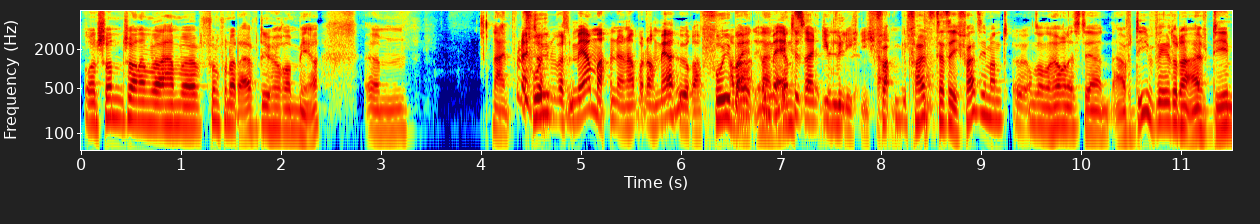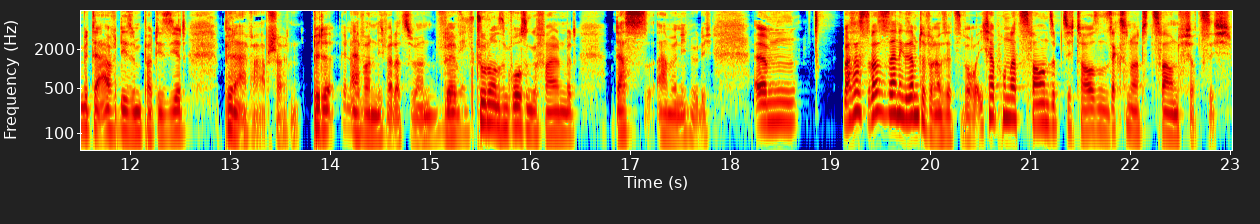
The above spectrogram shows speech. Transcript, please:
Und schon, schon haben wir, haben wir 500 AfD-Hörer mehr. Ähm, nein, Vielleicht pfui- sollten wir was mehr machen, dann haben wir noch mehr Hörer. Furchtbar. Aber ehrlich ganz- sein, die will ich nicht haben. Falls, tatsächlich, falls jemand äh, unseren Hörern ist, der AfD wählt oder AfD mit der AfD sympathisiert, bitte einfach abschalten. Bitte Genau. einfach nicht weiter zuhören. Wir tun uns einen großen Gefallen mit. Das haben wir nicht nötig. Ähm, was, hast, was ist deine Gesamtdifferenz letzte Woche? Ich habe 172.642.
